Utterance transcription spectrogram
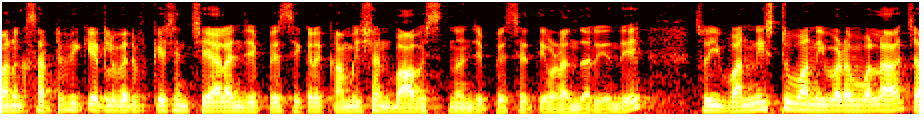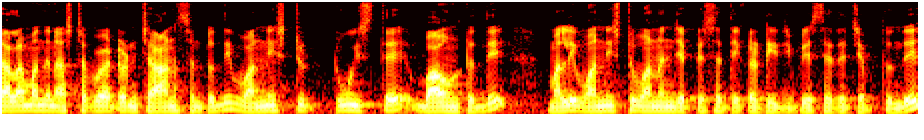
మనకు సర్టిఫికేట్ల వెరిఫికేషన్ చేయాలని చెప్పేసి ఇక్కడ కమిషన్ భావిస్తుందని చెప్పేసి అయితే ఇవ్వడం జరిగింది. సో ఈ వన్ ఇస్ టు వన్ ఇవ్వడం వల్ల చాలామంది నష్టపోయేటువంటి ఛాన్స్ ఉంటుంది. వన్ ఇస్ టు టూ ఇస్తే బాగుంటుంది. మళ్ళీ వన్ ఇస్ టు వన్ అని చెప్పేసి అయితే ఇక్కడ టీజీపీఎస్సీ అయితే చెప్తుంది.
